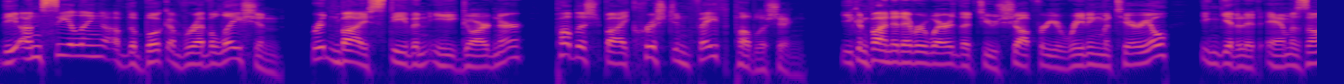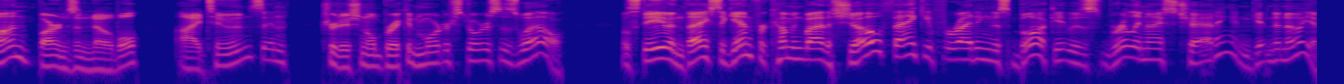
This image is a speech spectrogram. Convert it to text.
The Unsealing of the Book of Revelation, written by Stephen E. Gardner, published by Christian Faith Publishing. You can find it everywhere that you shop for your reading material. You can get it at Amazon, Barnes & Noble, iTunes, and traditional brick and mortar stores as well. Well, Stephen, thanks again for coming by the show. Thank you for writing this book. It was really nice chatting and getting to know you.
